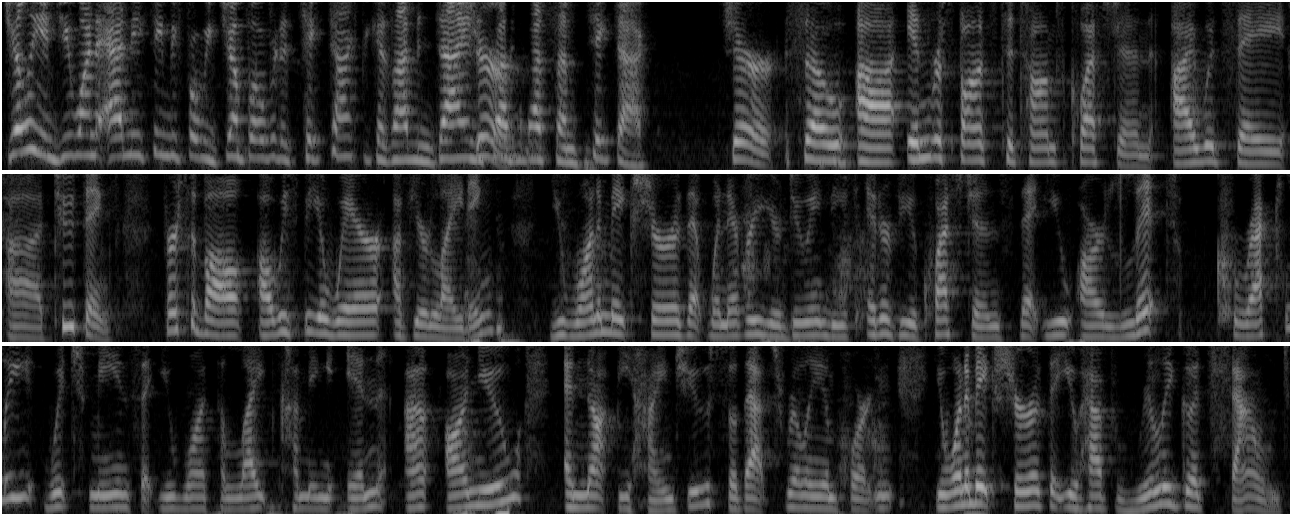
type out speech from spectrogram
Gillian, do you want to add anything before we jump over to TikTok? Because I've been dying sure. to talk about some TikTok. Sure. So, uh, in response to Tom's question, I would say uh, two things. First of all, always be aware of your lighting. You want to make sure that whenever you're doing these interview questions, that you are lit correctly, which means that you want the light coming in uh, on you and not behind you. So that's really important. You want to make sure that you have really good sound.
